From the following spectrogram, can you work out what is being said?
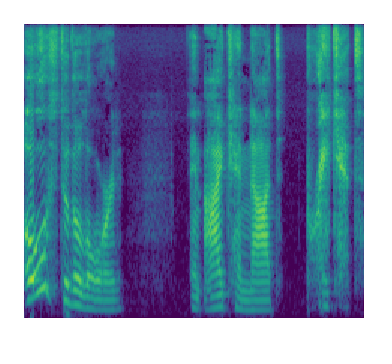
oath to the Lord, and I cannot break it.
